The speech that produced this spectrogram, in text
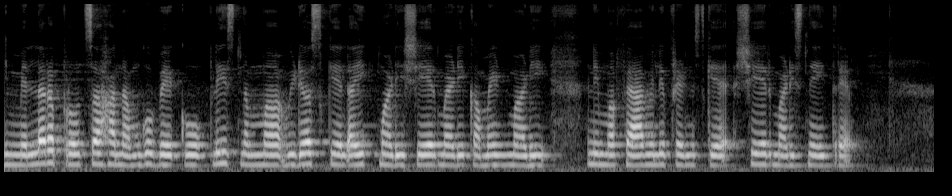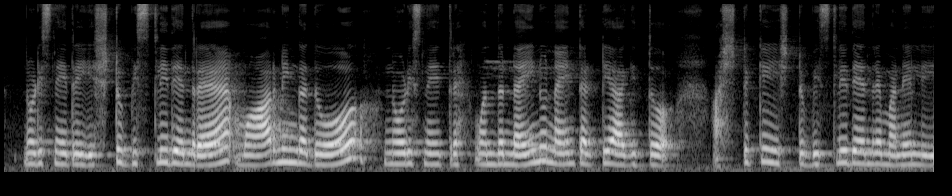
ನಿಮ್ಮೆಲ್ಲರ ಪ್ರೋತ್ಸಾಹ ನಮಗೂ ಬೇಕು. ಪ್ಲೀಸ್ ನಮ್ಮ ವಿಡಿಯೋಸ್ಗೆ ಲೈಕ್ ಮಾಡಿ, ಶೇರ್ ಮಾಡಿ, ಕಮೆಂಟ್ ಮಾಡಿ, ನಿಮ್ಮ ಫ್ಯಾಮಿಲಿ, ಫ್ರೆಂಡ್ಸ್ಗೆ ಶೇರ್ ಮಾಡಿ ಸ್ನೇಹಿತರೆ. ನೋಡಿ ಸ್ನೇಹಿತರೆ, ಎಷ್ಟು ಬಿಸಿಲಿದೆ ಅಂದರೆ ಮಾರ್ನಿಂಗ್ ಅದು. ನೋಡಿ ಸ್ನೇಹಿತರೆ, ಒಂದು ನೈನು ನೈನ್ ತರ್ಟಿ ಆಗಿತ್ತು. ಅಷ್ಟಕ್ಕೆ ಇಷ್ಟು ಬಿಸಿಲಿದೆ ಅಂದರೆ ಮನೇಲಿ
